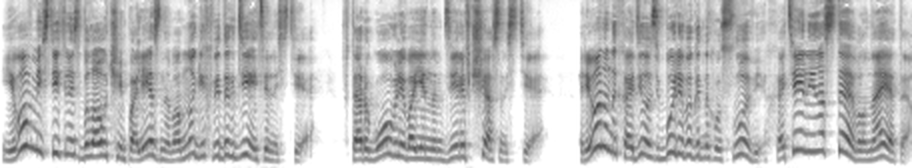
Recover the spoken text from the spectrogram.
Его вместительность была очень полезна во многих видах деятельности, в торговле, военном деле в частности. Риона находилась в более выгодных условиях, хотя и не настаивал на этом.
